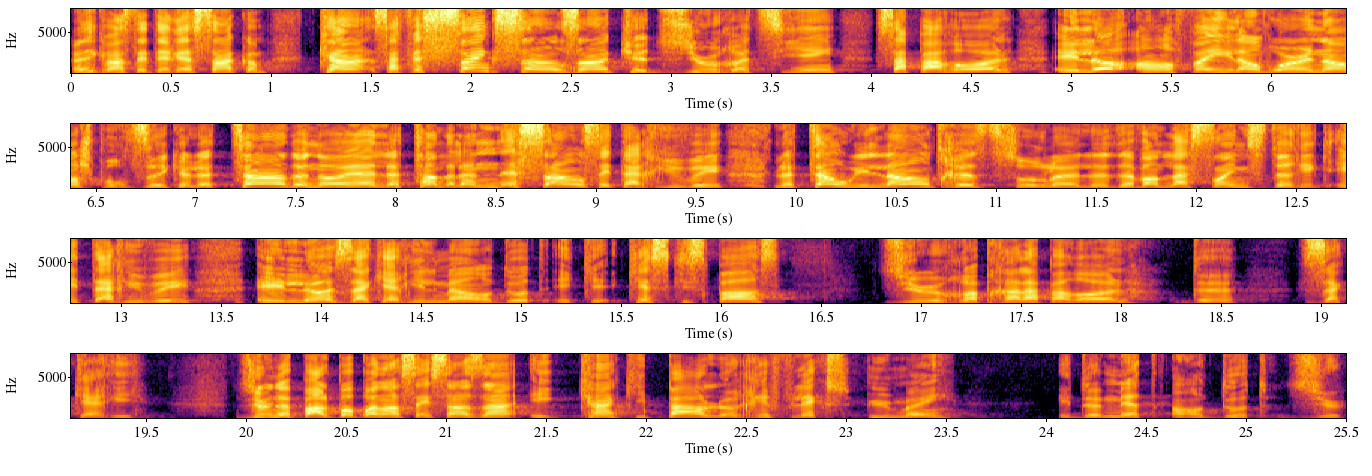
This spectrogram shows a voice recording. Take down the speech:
Vous voyez c'est intéressant, comme quand ça fait 500 ans que Dieu retient sa parole, et là, enfin, il envoie un ange pour dire que le temps de Noël, le temps de la naissance est arrivé, le temps où il entre sur le, devant de la scène historique est arrivé, et là, Zacharie le met en doute, et qu'est-ce qui se passe? Dieu reprend la parole de Zacharie. Dieu ne parle pas pendant 500 ans, et quand il parle, le réflexe humain est de mettre en doute Dieu.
